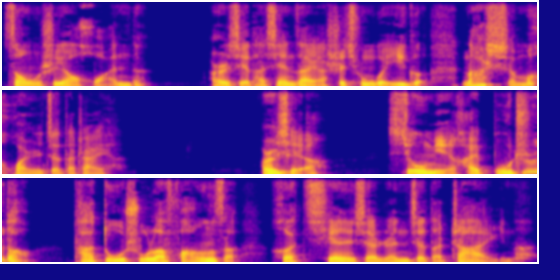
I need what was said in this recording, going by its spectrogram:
总是要还的，而且他现在呀是穷鬼一个，拿什么还人家的债呀？而且啊，秀敏还不知道他赌输了房子和欠下人家的债呢。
